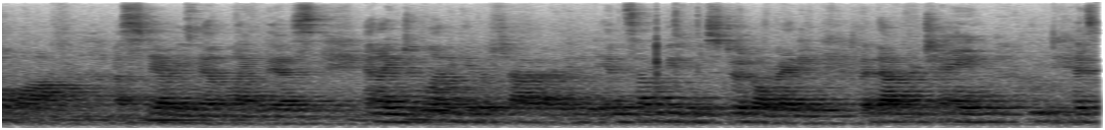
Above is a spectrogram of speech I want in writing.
pull off a STEM event like this. And I do want to give a shout out, and, and some of you have stood already, but Dr. Chang, who has,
